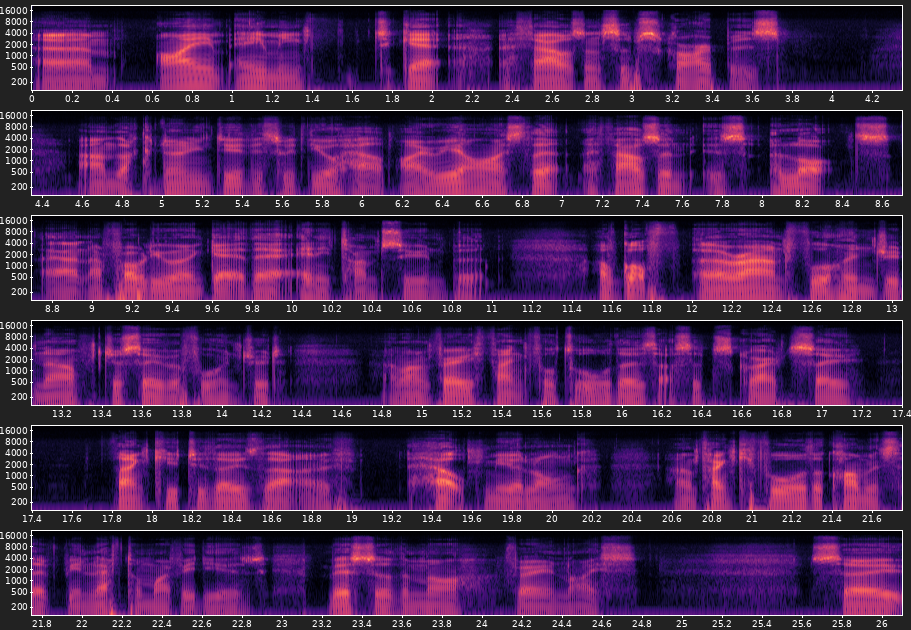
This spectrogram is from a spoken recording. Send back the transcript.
Um, I'm aiming to get a thousand subscribers and I can only do this with your help. I realise that a thousand is a lot, and I probably won't get there anytime soon, but I've got around 400 now, just over 400, and I'm very thankful to all those that subscribed, so thank you to those that have helped me along and thank you for all the comments that have been left on my videos. Most of them are very nice. So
